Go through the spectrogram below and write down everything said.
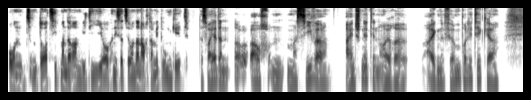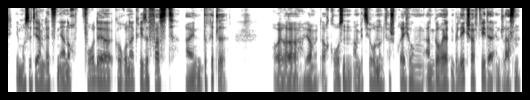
und, und dort sieht man daran, wie die Organisation dann auch damit umgeht. Das war ja dann auch ein massiver Einschnitt in eure eigene Firmenpolitik. Ja, ihr musstet ja im letzten Jahr noch vor der Corona-Krise fast ein Drittel eurer ja mit auch großen Ambitionen und Versprechungen angeheuerten Belegschaft wieder entlassen.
